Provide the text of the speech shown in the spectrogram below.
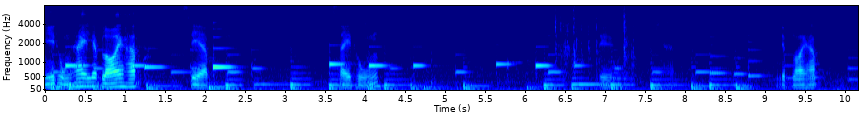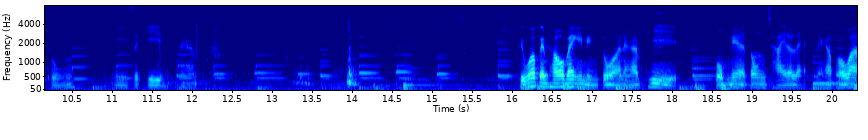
มีถุงให้เรียบร้อยครับ เสียบใส่ถุงดึงนะรเรียบร้อยครับ ถุงมีสกรีนนะครับ ถือว่าเป็น power bank อีกหนึ่งตัวนะครับที่ผมเนี่ยต้องใช้แล้วแหละนะครับ เพราะว่า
